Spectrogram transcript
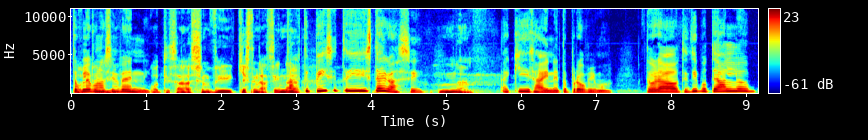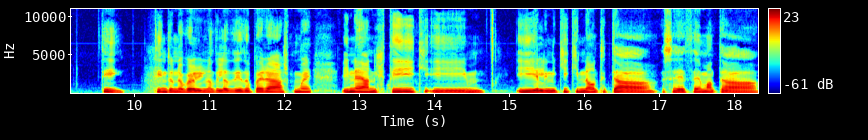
Το βλέπω να συμβαίνει. Ότι θα συμβεί και στην Αθήνα. Θα χτυπήσει τη στέγαση. Ναι. Εκεί θα είναι το πρόβλημα. Τώρα οτιδήποτε άλλο, τι; Τι είναι το Νεοβέρολινο, δηλαδή εδώ πέρα ας πούμε είναι ανοιχτή η, η, ελληνική κοινότητα σε θέματα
